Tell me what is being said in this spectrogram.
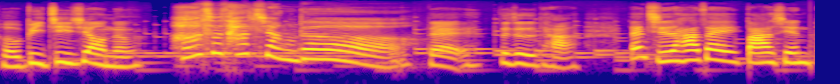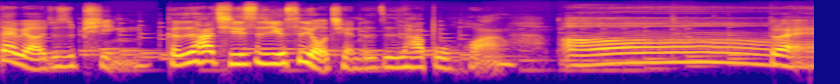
何必计较呢？啊，这是他讲的，对，这就是他。但其实他在八仙代表的就是平，可是他其实是是有钱的，只是他不花。哦，对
